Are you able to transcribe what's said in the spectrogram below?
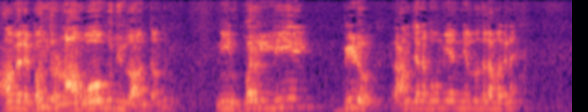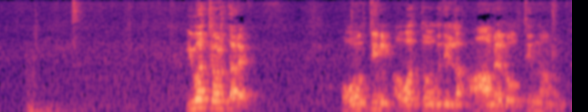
ಆಮೇಲೆ ಬಂದ್ರು ನಾನು ಹೋಗುದಿಲ್ಲ ಅಂತಂದ್ರು. ನೀನ್ ಬರ್ಲಿ, ಬಿಡು. ರಾಮ ಜನ್ಮಭೂಮಿಯನ್ನು ನಿಲ್ಲುವುದಿಲ್ಲ ಮಗನೇ. ಇವತ್ತು ಹೇಳ್ತಾರೆ, ಹೋಗ್ತೀನಿ, ಅವತ್ತು ಹೋಗುದಿಲ್ಲ, ಆಮೇಲೆ ಹೋಗ್ತೀನಿ ನಾನು ಅಂತ.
